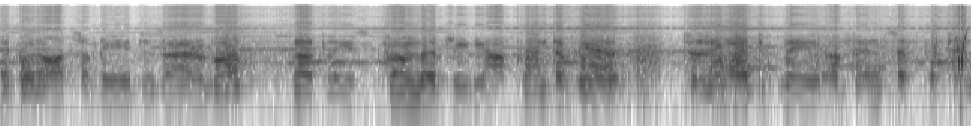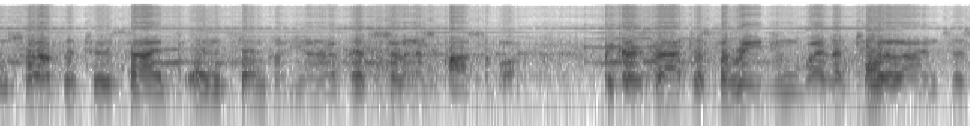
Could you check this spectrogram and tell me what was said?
It would also be desirable, not least from the GDR point of view, to limit the offensive potential of the two sides in Central Europe as soon as possible, because that is the region where the two alliances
